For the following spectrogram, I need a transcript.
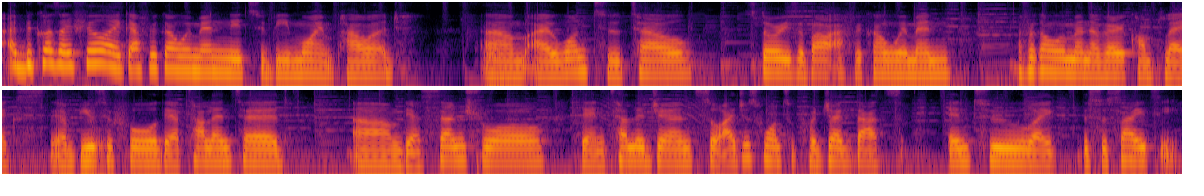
I, because I feel like African women need to be more empowered. Um, I want to tell stories about African women. African women are very complex. They are beautiful. They are talented. Um, they are sensual. They're intelligent. So I just want to project that into like the society.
